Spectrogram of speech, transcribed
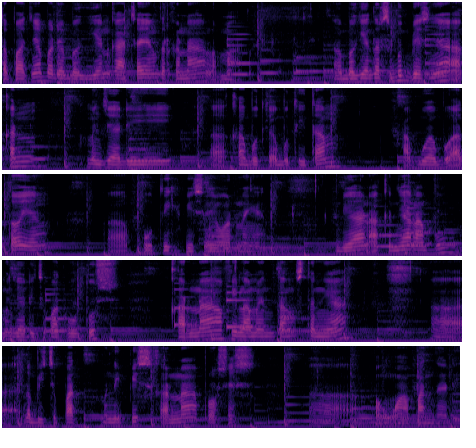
tepatnya pada bagian kaca yang terkena lemak bagian tersebut biasanya akan menjadi eh, kabut-kabut hitam abu-abu atau yang uh, putih biasanya warnanya. Kemudian akhirnya lampu menjadi cepat putus karena filamen tungstennya lebih cepat menipis karena proses penguapan tadi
